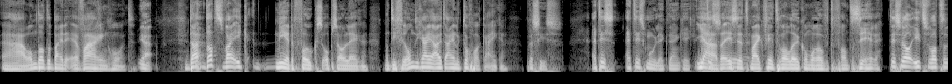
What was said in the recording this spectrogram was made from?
halen, omdat het bij de ervaring hoort. ja. Dat, Ja. dat is waar ik meer de focus op zou leggen. Want die film die ga je uiteindelijk toch wel kijken. Precies. Het is, het is moeilijk, denk ik. Ja, dat is eh, het. Maar ik vind het wel leuk om erover te fantaseren. Het is wel iets wat, eh,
